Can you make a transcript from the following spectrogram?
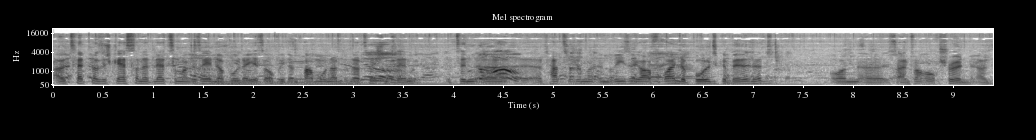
als hätte man sich gestern das letzte Mal gesehen, obwohl da jetzt auch wieder ein paar Monate dazwischen sind. Es, sind, äh, es hat sich ein, ein riesiger Freundepuls gebildet und äh, ist einfach auch schön. Also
